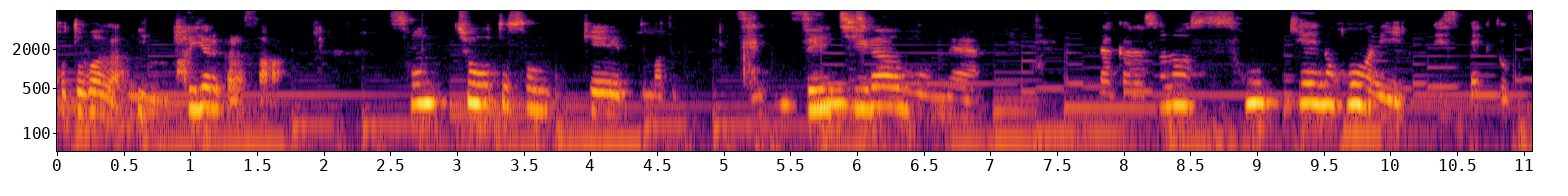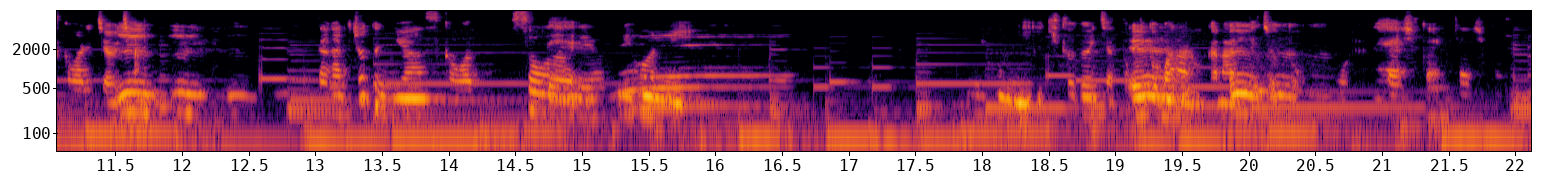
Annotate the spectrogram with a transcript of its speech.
言葉がいっぱいあるからさ。尊重と尊敬ってまた全然違うもんねだからその尊敬の方にリスペクトが使われちゃうじゃん、うんだからちょっとニュアンス変わって日本に日本に行き届いちゃった言葉なのかなってちょっと思うよね、確かに確か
